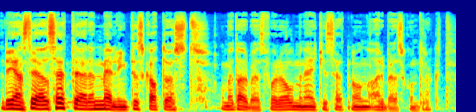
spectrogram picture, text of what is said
Det eneste jeg har sett, det er en melding til Skatt øst om et arbeidsforhold, men jeg har ikke sett noen arbeidskontrakt.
